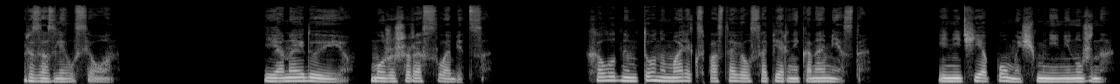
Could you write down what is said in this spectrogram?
— разозлился он. «Я найду ее, можешь расслабиться». Холодным тоном Алекс поставил соперника на место. «И ничья помощь мне не нужна».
